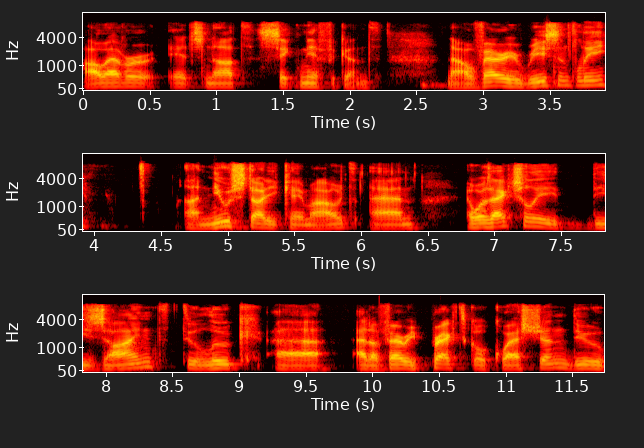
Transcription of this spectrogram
However, it's not significant. Now, very recently, a new study came out, and it was actually designed to look uh, at a very practical question Do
